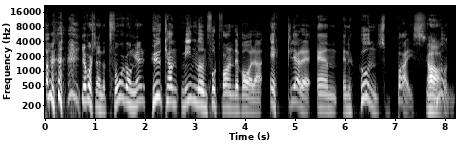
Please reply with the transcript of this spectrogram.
jag borstar tänderna två gånger. Hur kan min mun fortfarande vara äckligare än en hunds bajsmun?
